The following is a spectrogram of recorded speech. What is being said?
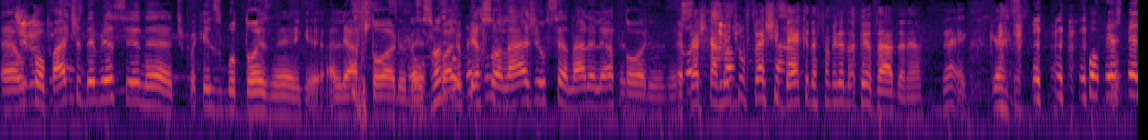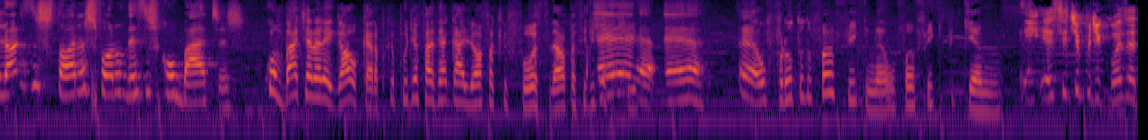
É, o combate deveria ser, né? Tipo aqueles botões, né? é Aleatório, É né? o Escolhe o personagem e o cenário aleatório, né? É praticamente um flashback da família da pesada, né? Né? Pô, minhas melhores histórias foram desses combates. O combate era legal, cara, porque podia fazer a galhofa que fosse, dava pra se divertir. É, é. É, um fruto do fanfic, né? Um fanfic pequeno. E esse tipo de coisa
